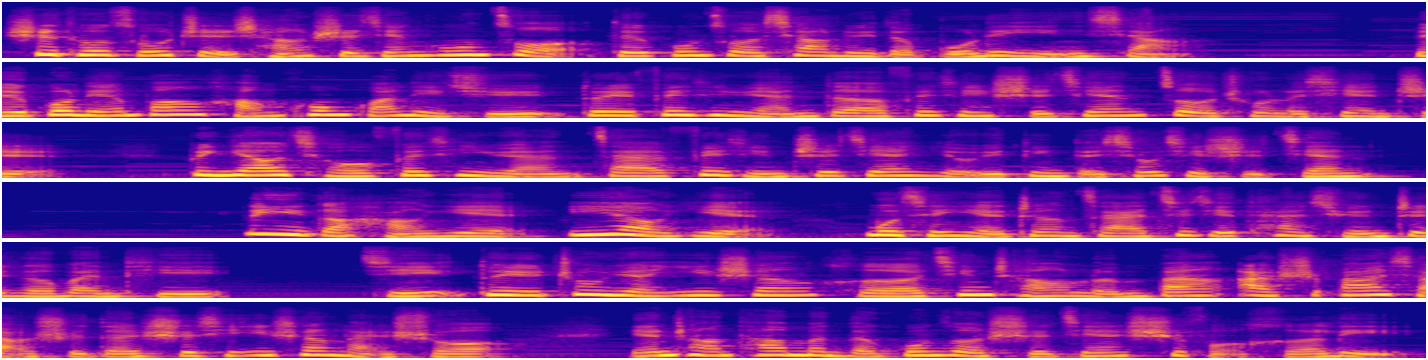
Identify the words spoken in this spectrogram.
试图阻止长时间工作对工作效率的不利影响。美国联邦航空管理局对飞行员的飞行时间做出了限制，并要求飞行员在飞行之间有一定的休息时间。另一个行业，医药业，目前也正在积极探寻这个问题，即对住院医生和经常轮班二十八小时的实习医生来说，延长他们的工作时间是否合理？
